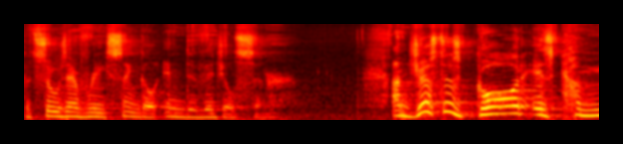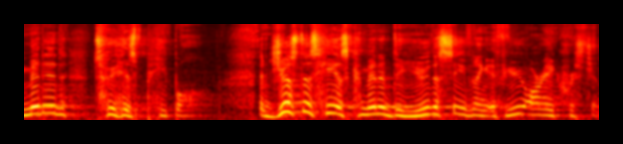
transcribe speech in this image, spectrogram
But so is every single individual sinner. And just as God is committed to his people, and just as he is committed to you this evening, if you are a Christian,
